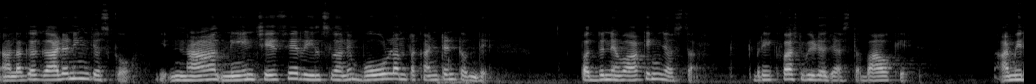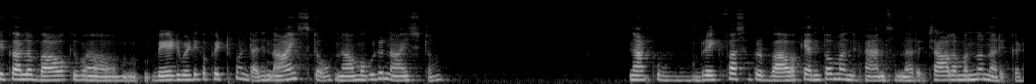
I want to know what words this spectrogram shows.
నాలాగా గార్డెనింగ్ చేసుకో. నా నేను చేసే రీల్స్లోనే బోల్డ్ అంత కంటెంట్ ఉంది. పొద్దున్నే వాకింగ్ చేస్తాను బ్రేక్ఫాస్ట్ వీడియో చేస్తా బావకి. అమెరికాలో బావకి వేడివేడిగా పెట్టుకుంటా. అది నా ఇష్టం. నా మొగుడు నా ఇష్టం. నాకు బ్రేక్ఫాస్ట్ ఇప్పుడు బావకి ఎంతోమంది ఫ్యాన్స్ ఉన్నారు. చాలామంది ఉన్నారు ఇక్కడ.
